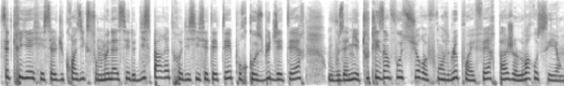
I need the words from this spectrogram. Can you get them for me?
Cette criée et celle du Croisic sont menacées de disparaître d'ici cet été pour cause budgétaire. On vous a mis toutes les infos sur francebleu.fr, page Loire-Océan.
